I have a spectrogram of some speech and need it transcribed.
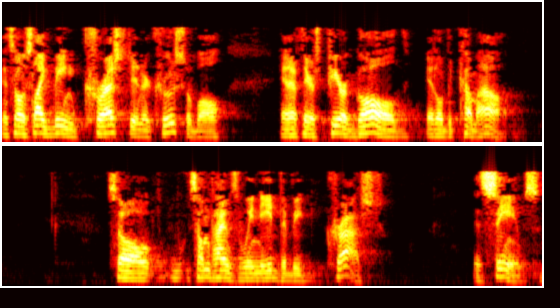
And so it's like being crushed in a crucible, and if there's pure gold, it'll come out. So sometimes we need to be crushed, it seems.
